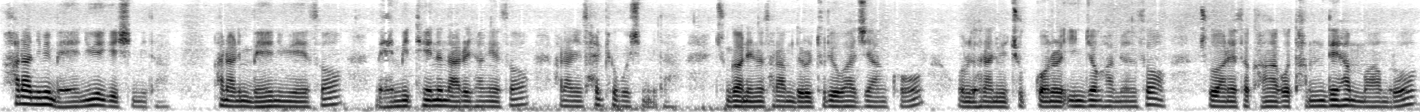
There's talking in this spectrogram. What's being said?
하나님이 맨 위에 계십니다. 하나님 맨 위에서 맨 밑에 있는 나를 향해서 하나님 살펴보십니다. 중간에 있는 사람들을 두려워하지 않고 오늘 하나님의 주권을 인정하면서 주 안에서 강하고 담대한 마음으로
